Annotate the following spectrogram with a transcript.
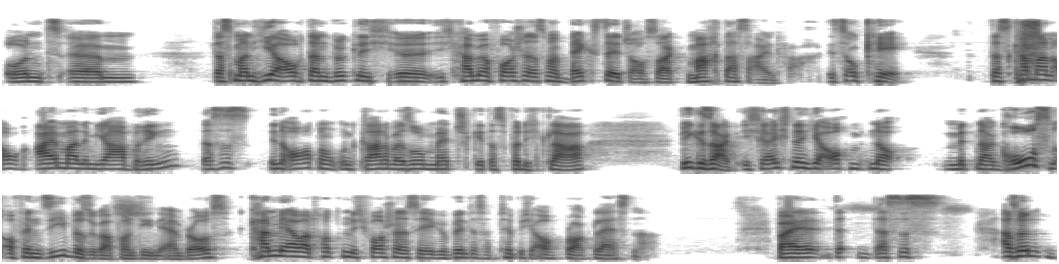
und ähm, dass man hier auch dann wirklich, äh, ich kann mir vorstellen, dass man Backstage auch sagt, mach das einfach, ist okay. Das kann man auch einmal im Jahr bringen, das ist in Ordnung und gerade bei so einem Match geht das völlig klar. Wie gesagt, ich rechne hier auch mit einer mit einer großen Offensive sogar von Dean Ambrose, kann mir aber trotzdem nicht vorstellen, dass er hier gewinnt, deshalb tippe ich auch Brock Lesnar. Weil das ist, also ein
